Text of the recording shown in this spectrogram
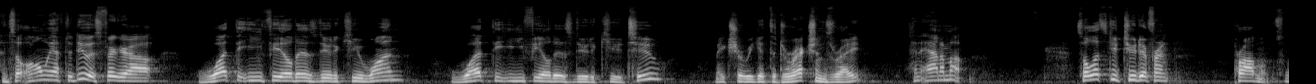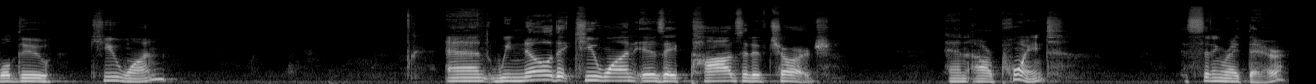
And so all we have to do is figure out what the E field is due to Q1, what the E field is due to Q2, make sure we get the directions right, and add them up. So let's do two different problems. We'll do Q1, and we know that Q1 is a positive charge. And our point is sitting right there,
